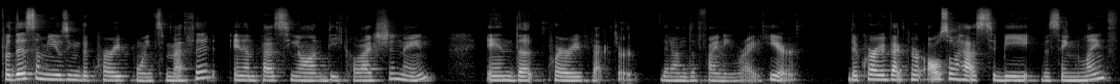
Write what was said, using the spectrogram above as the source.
For this, I'm using the query points method and I'm passing on the collection name and the query vector that I'm defining right here. The query vector also has to be the same length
